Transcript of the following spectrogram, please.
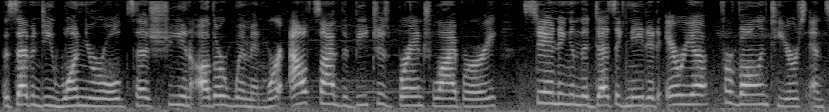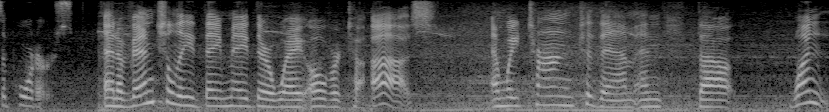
The 71 year old says she and other women were outside the beach's branch library, standing in the designated area for volunteers and supporters. And eventually they made their way over to us, and we turned to them, and the one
